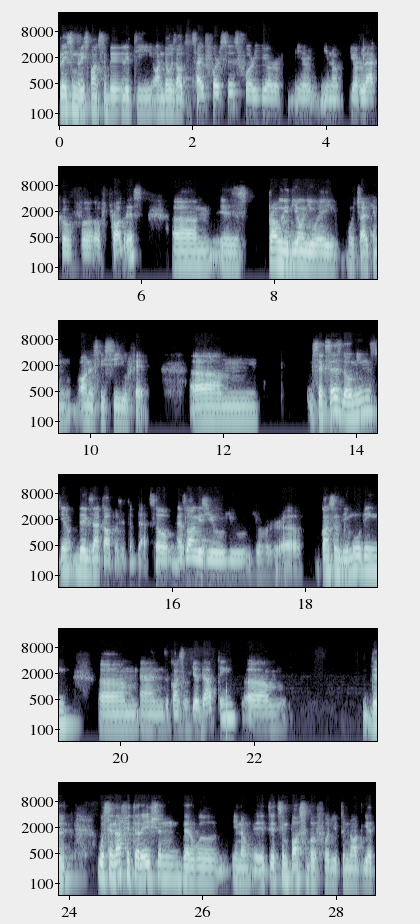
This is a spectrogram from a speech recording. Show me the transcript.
placing responsibility on those outside forces for your your you know your lack of uh, of progress um, is probably the only way which I can honestly see you fail. Um, success though means you know the exact opposite of that. So as long as you you you're uh, constantly moving um, and constantly adapting, um, there with enough iteration there will you know it, it's impossible for you to not get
